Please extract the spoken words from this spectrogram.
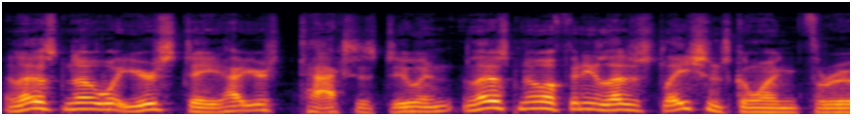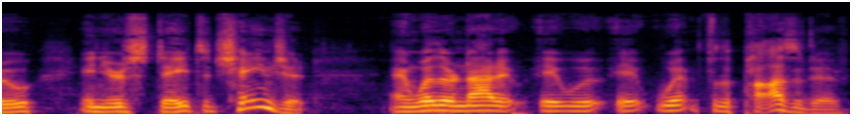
and let us know what your state, how your taxes do, and let us know if any legislation is going through in your state to change it, and whether or not it it, it went for the positive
